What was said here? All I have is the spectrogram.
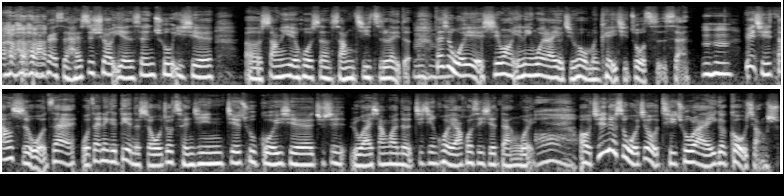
p o d c a s 还是需要延伸出一些呃商业或是商机之类的。但是我也希望引领未来有机会，我们可以一起做慈善。嗯哼，因为其实当时我在我在那个店的时候，我就曾经接触过一些就是乳癌相关的基金会啊，或是一些单位。哦，哦，其实那时候我就有提出来一个构想说，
